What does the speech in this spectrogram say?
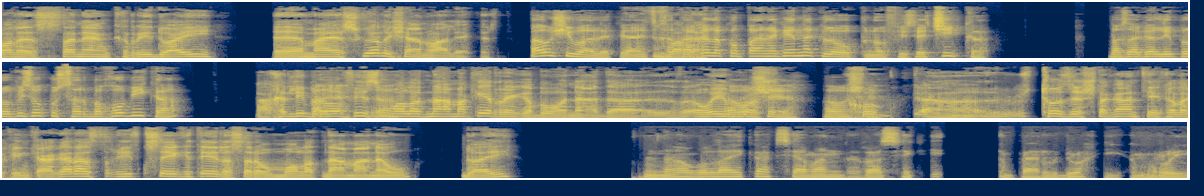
بەڵێستانیان کڕی دوایی مایسکوێڵیشان والێ کرد ئەوشی والێکرانی خەتاکە لە کۆمپانەکەی نەک لە ئۆپنۆفیسێ چی بکە بەس ئەگەر لیبرۆفیس وەکو سربەخۆ بیکە ئاخر لیبرۆفیس وڵاتنامەکەی ڕێگە بەوە نادا ئەوەی تۆزێ شتەکان تێکەڵەکەین کاگە ڕاست هیچ قسەیەکت هەیە لەسەر و مۆڵەت نامانە و دوایی ناوەڵی کاک سیامان ڕاستێکی بارودۆخی ئەمڕۆی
